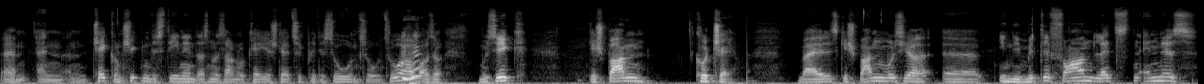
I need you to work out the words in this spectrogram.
ähm, einen, einen Check und schicken das denen, dass wir sagen, okay, ihr stellt euch bitte so und so und so Mhm. auf. Also Musik, Gespann, Kutsche. Weil das Gespann muss ja äh, in die Mitte fahren, letzten Endes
